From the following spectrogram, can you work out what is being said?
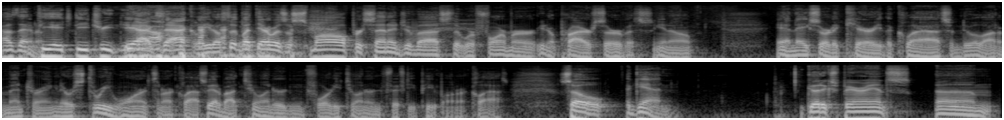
How's that PhD treating you? Yeah, now? exactly. You know, so, but there was a small percentage of us that were former, you know, prior service, you know, and they sort of carry the class and do a lot of mentoring. There was three warrants in our class. We had about 240, 250 people in our class. So again, good experience. Um,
